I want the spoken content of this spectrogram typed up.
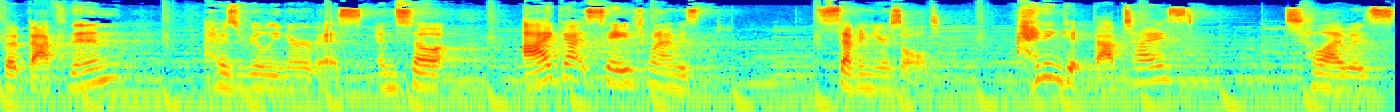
But back then, I was really nervous. And so I got saved when I was seven years old. I didn't get baptized till I was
